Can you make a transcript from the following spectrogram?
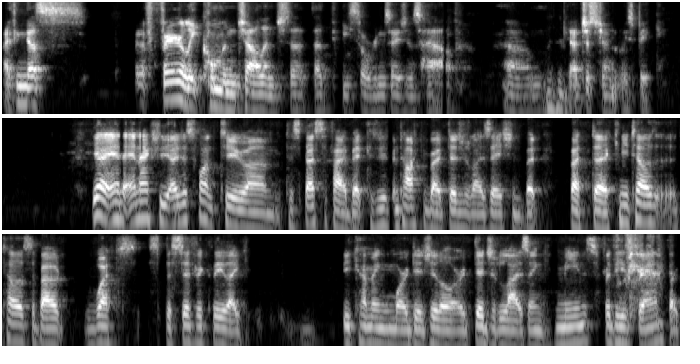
I think that's a fairly common challenge that, that these organizations have. Um, mm-hmm. Yeah, just generally speaking. Yeah, and, and actually, I just want to um, to specify a bit because we've been talking about digitalization, but but uh, can you tell tell us about what specifically like becoming more digital or digitalizing means for these brands? Like,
